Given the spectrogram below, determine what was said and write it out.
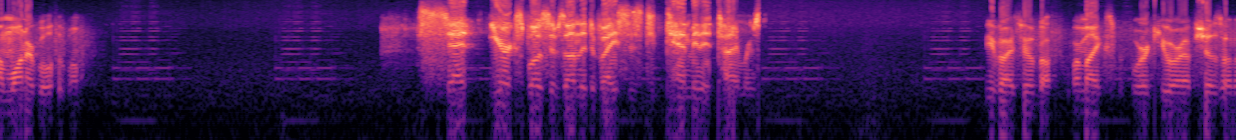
On one or both of them. set your explosives on the devices to 10 minute timers. Be advised, we have about four mics before QRF shows up.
